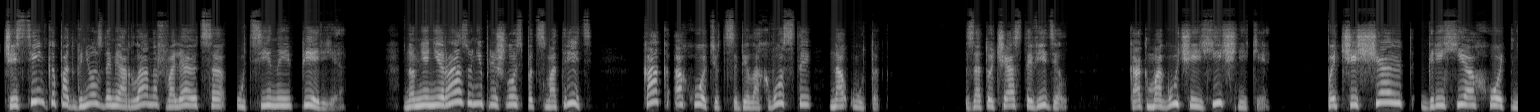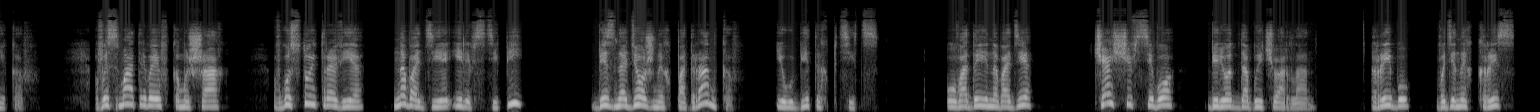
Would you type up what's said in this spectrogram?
Частенько под гнездами орланов валяются утиные перья, но мне ни разу не пришлось подсмотреть, как охотятся белохвосты на уток. Зато часто видел, как могучие хищники подчищают грехи охотников, высматривая в камышах, в густой траве, на воде или в степи безнадежных подранков и убитых птиц. У воды и на воде чаще всего берет добычу орлан, рыбу, водяных крыс,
